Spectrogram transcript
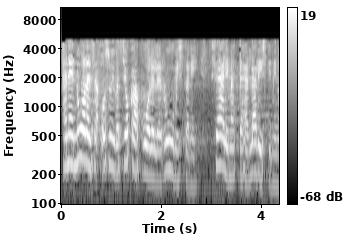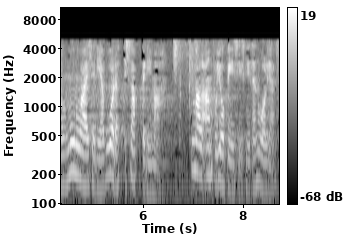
Hänen nuolensa osuivat joka puolelle ruumistani, säälimättä hän lävisti minun munuaiseni ja vuodatti sappeni maahan. Jumala ampui Jopiin siis niitä nuoliansa.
